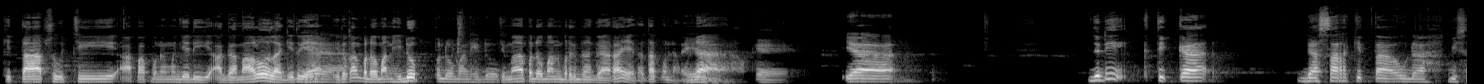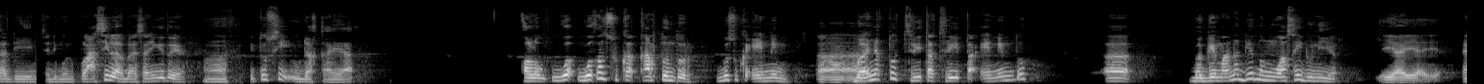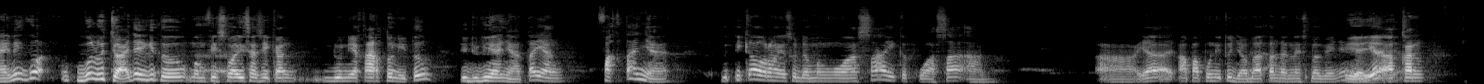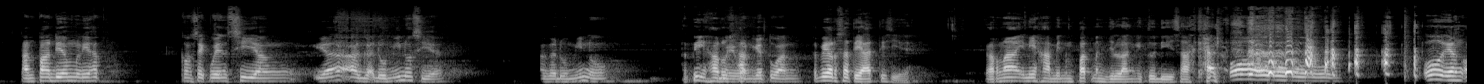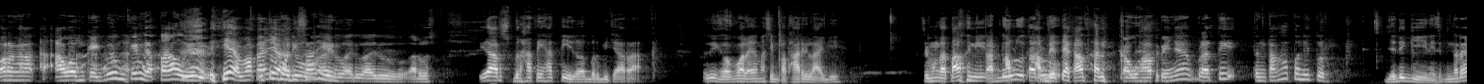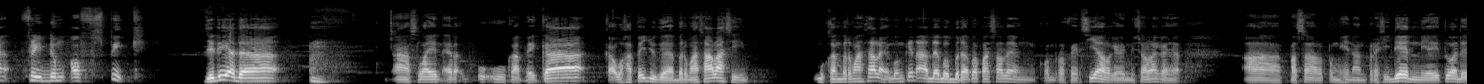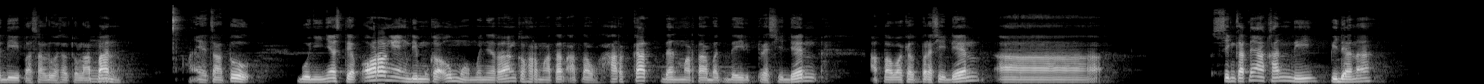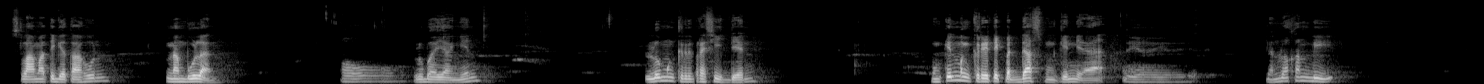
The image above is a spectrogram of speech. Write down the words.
kitab suci apa pun yang menjadi agama lo lah gitu ya. Iya. Itu kan pedoman hidup. Pedoman hidup. Cuma pedoman bernegara ya tetap undang-undang. Iya, oke. Ya jadi ketika dasar kita udah bisa di bisa dimanipulasi lah bahasanya gitu ya. Hmm. Itu sih udah kayak kalau gua gua kan suka kartun tuh. Gue suka anime. Ah, ah, ah. Banyak tuh cerita-cerita anime tuh eh, bagaimana dia menguasai dunia. Iya iya iya. Nah ini gue gue lucu aja gitu memvisualisasikan dunia kartun itu di dunia nyata yang faktanya ketika orang yang sudah menguasai kekuasaan ah, ya apa pun itu jabatan dan lain sebagainya Iya, ya dia iya, iya. akan tanpa dia melihat konsekuensi yang ya agak domino sih ya agak domino Tapi harus one get one tapi harus hati-hati sih ya. Karena ini Hamin 4 menjelang itu disahkan. oh oh yang orang awam kayak gue mungkin nggak tahu gitu Iya makanya Itu mau disahin. Aduh, aduh, aduh, harus ya harus berhati-hati dalam berbicara. Tapi nggak apa-apa ya masih empat hari lagi. Cuma nggak tahu nih Tar dulu, tar dulu. update-nya kapan. KUHP-nya berarti tentang apa nih tur Jadi gini sebenarnya freedom of speak Jadi ada ah, selain RUU KPK, KUHP juga bermasalah sih. Bukan bermasalah ya, mungkin ada beberapa pasal yang kontroversial kayak misalnya kayak ah, pasal penghinaan presiden yaitu ada di pasal 218 ayat 1 bunyinya setiap orang yang di muka umum menyerang kehormatan atau harkat dan martabat dari presiden atau wakil presiden ah, singkatnya akan dipidana selama tiga tahun enam bulan. Oh. Lu bayangin lu mengkritik presiden mungkin mengkritik pedas mungkin ya. Iya iya, iya. Dan lu akan di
